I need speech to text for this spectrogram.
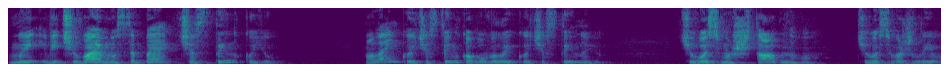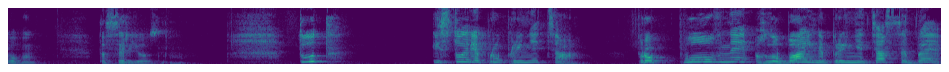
Ми відчуваємо себе частинкою маленькою частинкою або великою частиною чогось масштабного, чогось важливого та серйозного. Тут історія про прийняття, про повне глобальне прийняття себе.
